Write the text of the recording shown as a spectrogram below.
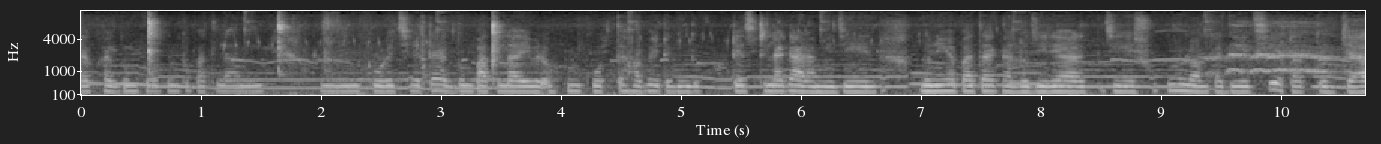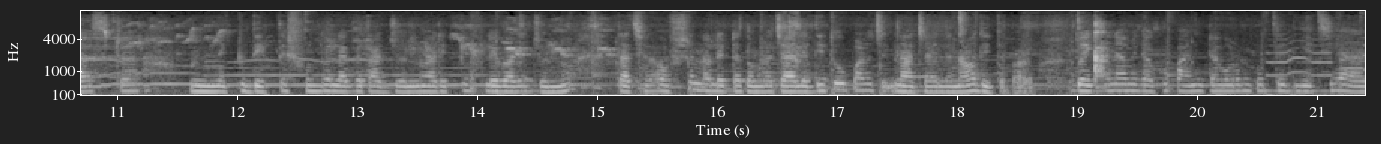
দেখো একদম পুরো কিন্তু পাতলা আমি করেছি এটা। একদম পাতলা এরকম করতে হবে, এটা কিন্তু টেস্টি লাগে। আর আমি যে ধনিয়া পাতা, কালো জিরে আর যে শুকনো লঙ্কা দিয়েছি, এটা তো জাস্ট একটু দেখতে সুন্দর লাগবে তার জন্য আর একটু ফ্লেভারের জন্য। তাছাড়া অপশনাল এটা তোমরা চাইলে দিতেও পারো, না চাইলে নাও দিতে পারো। তো এখানে আমি দেখো পানিটা গরম করতে দিয়েছি আর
